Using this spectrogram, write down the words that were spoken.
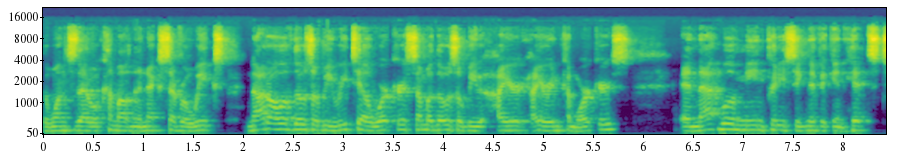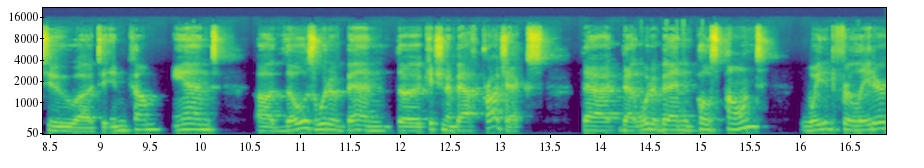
the ones that will come out in the next several weeks, not all of those will be retail workers. Some of those will be higher higher income workers, and that will mean pretty significant hits to uh, to income. And uh, those would have been the kitchen and bath projects that that would have been postponed, waited for later,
